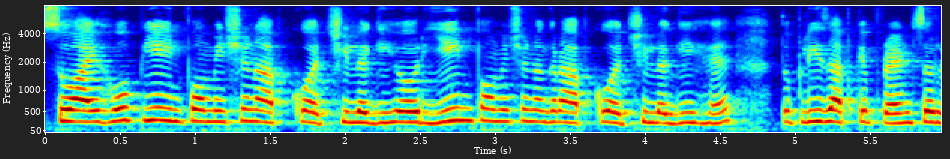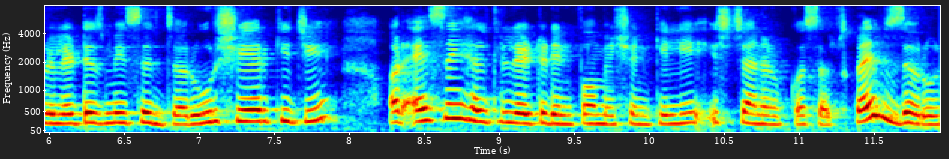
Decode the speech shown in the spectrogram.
सो आई होप ये इन्फॉर्मेशन आपको अच्छी लगी है और ये इन्फॉर्मेशन अगर आपको अच्छी लगी है तो प्लीज़ आपके फ्रेंड्स और रिलेटिव्स में इसे ज़रूर शेयर कीजिए और ऐसे ही हेल्थ रिलेटेड इन्फॉर्मेशन के लिए इस चैनल को सब्सक्राइब ज़रूर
